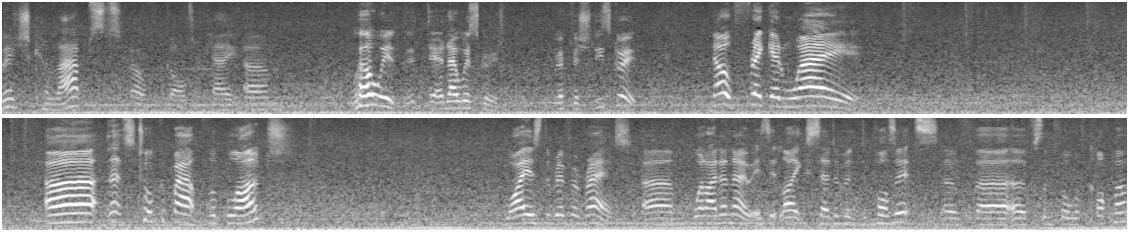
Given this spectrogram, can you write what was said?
Bridge collapsed? Oh god, okay. Um, well, we, now we're screwed. We're officially screwed. No freaking way! Uh, let's talk about the blood. Why is the river red? Um, well, I don't know. Is it like sediment deposits of, uh, of some form of copper?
